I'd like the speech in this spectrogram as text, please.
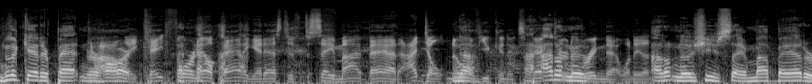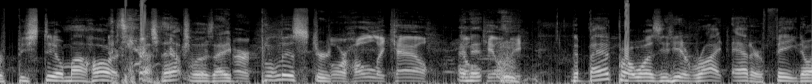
Look at her patting her Golly, heart. Kate Thornell patting it as if to say, my bad. I don't know No, if you can expect I her don't to know- bring that one in. I don't know if she was saying my bad or be still my heart. that was a blister. Or holy cow, And don't it- kill me. The bad part was it hit right at her feet. You know,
